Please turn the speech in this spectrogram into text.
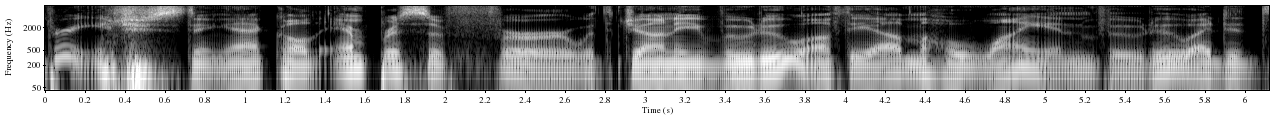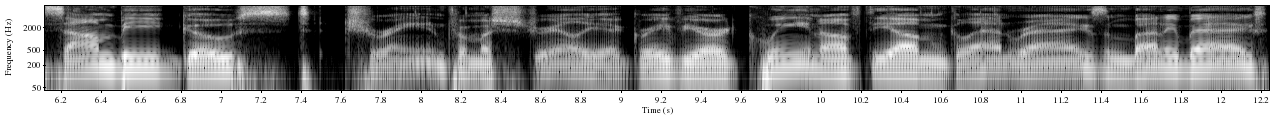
very interesting act called Empress of Fur with Johnny Voodoo off the album Hawaiian Voodoo. I did Zombie Ghost Train from Australia, Graveyard Queen off the album Glad Rags and Body Bags.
